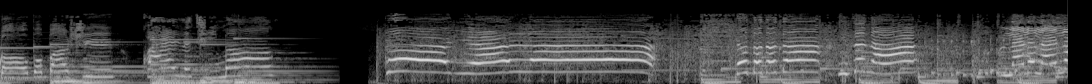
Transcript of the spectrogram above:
宝宝巴士快乐启蒙。过年啦！当当当当，你在哪儿？来了来了！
